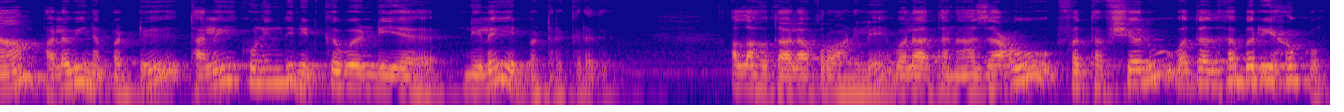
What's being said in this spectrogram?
நாம் பலவீனப்பட்டு தலை குனிந்து நிற்க வேண்டிய நிலை ஏற்பட்டிருக்கிறது. அல்லாஹு தாலா குரானிலே வலா தனாசாவு ஃபத்தஃப்ஷலு வதஹபரிஹக்கும்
